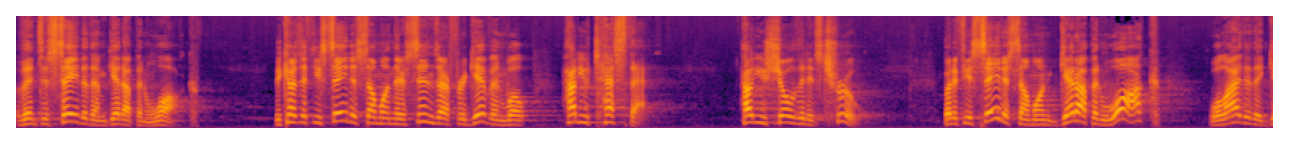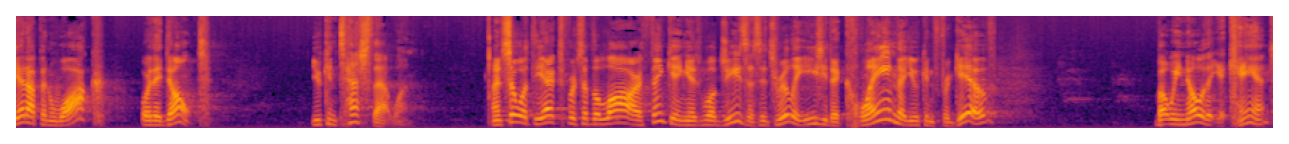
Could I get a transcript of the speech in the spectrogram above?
than to say to them, Get up and walk. Because if you say to someone, Their sins are forgiven, well, how do you test that? How do you show that it's true? But if you say to someone, Get up and walk, well, either they get up and walk or they don't. You can test that one. And so, what the experts of the law are thinking is well, Jesus, it's really easy to claim that you can forgive, but we know that you can't.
